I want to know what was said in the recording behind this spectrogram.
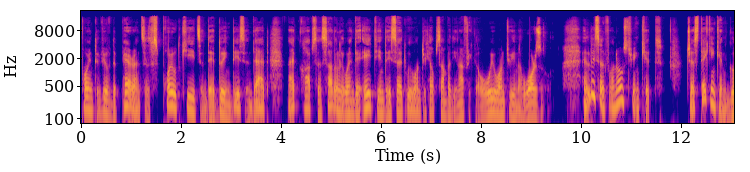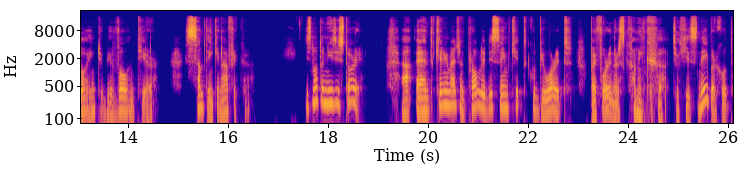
point of view of the parents as spoiled kids and they're doing this and that, nightclubs. And suddenly when they're 18, they said, we want to help somebody in Africa or we want to in a war zone. And listen, for an Austrian kid, just taking and going to be a volunteer something in Africa. It's not an easy story. Uh, and can you imagine? Probably this same kid could be worried by foreigners coming to his neighborhood,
